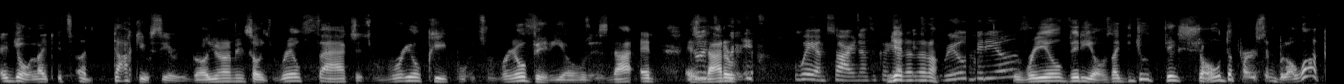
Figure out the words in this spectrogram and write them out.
and yo, like it's a docu series, bro. You know what I mean? So it's real facts, it's real people, it's real videos. It's not, and it's So not a it's- wait, I'm sorry, not to cut you Yeah, off. no, no, It's Real videos? real videos. Like, did you? They showed the person blow up.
